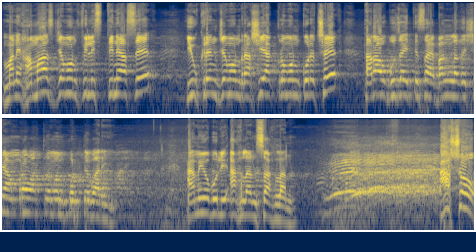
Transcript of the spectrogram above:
মানে হামাস যেমন ফিলিস্তিনে আছে, ইউক্রেন যেমন রাশিয়া আক্রমণ করেছে, তারাও বুঝাইতে চায়, বাংলাদেশে আমরাও আক্রমণ করতে পারি। আমিও বলি আহলান সাহলান। আসো।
